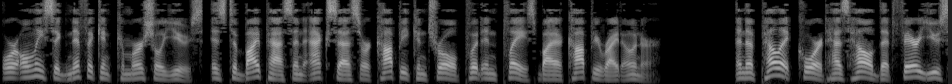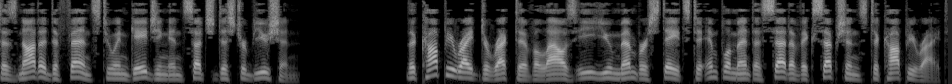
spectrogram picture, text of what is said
or only significant commercial use, is to bypass an access or copy control put in place by a copyright owner. An appellate court has held that fair use is not a defense to engaging in such distribution. The Copyright Directive allows EU member states to implement a set of exceptions to copyright.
